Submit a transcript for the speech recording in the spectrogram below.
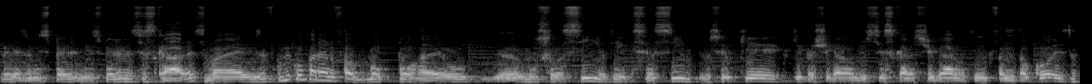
Beleza, eu me espelho, me espelho nesses caras, mas eu fico me comparando, falo, "Bom, porra, eu, eu não sou assim, eu tenho que ser assim, que não sei o quê, que pra chegar onde esses caras chegaram eu tenho que fazer tal coisa.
